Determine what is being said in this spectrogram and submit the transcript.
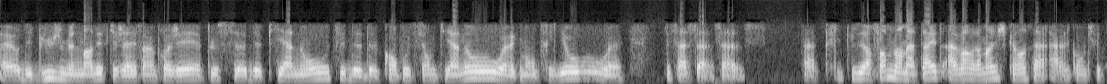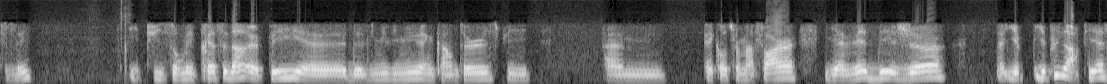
Euh, au début, je me demandais est-ce que j'allais faire un projet plus de piano, de, de composition de piano ou avec mon trio. Ça, a pris plusieurs formes dans ma tête avant vraiment que je commence à, le concrétiser. Et puis sur mes précédents EP de Vinu Vinu Encounters, puis Echoes from Afar, il y avait déjà il y, a, il y, a, plusieurs pièces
